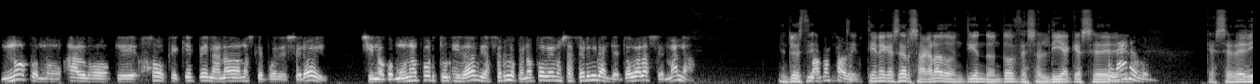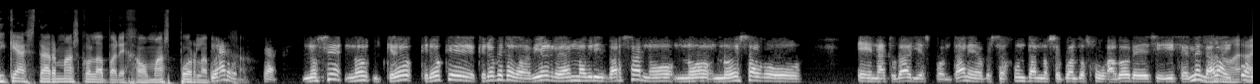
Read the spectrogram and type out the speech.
no como algo que, jo, que qué pena nada más que puede ser hoy, sino como una oportunidad de hacer lo que no podemos hacer durante toda la semana. Entonces tiene que ser sagrado, entiendo, entonces, el día que se... que se dedique a estar más con la pareja o más por la pareja. Claro, no sé, no creo creo que creo que todavía el Real Madrid Barça no no no es algo eh, natural y espontáneo que se juntan no sé cuántos jugadores y dicen venga va,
